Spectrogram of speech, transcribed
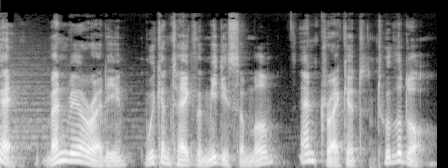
Okay, when we are ready, we can take the MIDI symbol and drag it to the DAW.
